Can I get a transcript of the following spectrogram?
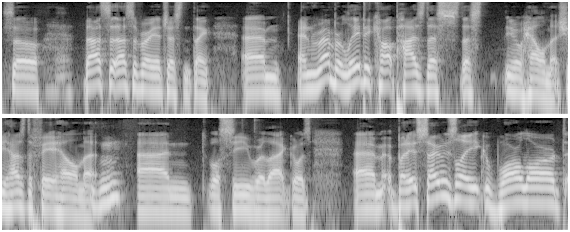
So that's that's a very interesting thing. Um, and remember, Lady Cop has this this you know helmet. She has the Fate helmet, and we'll see where that goes. Um, but it sounds like Warlord,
